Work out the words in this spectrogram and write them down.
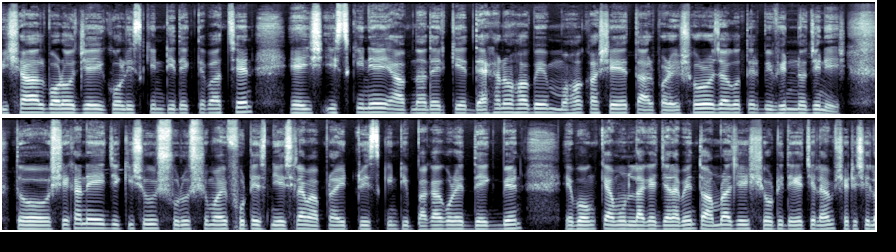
বিশাল বড় যেই গোল স্ক্রিনটি দেখতে পাচ্ছেন, এই স্ক্রিনে আপনাদেরকে দেখানো হবে মহাকাশে, তারপরে সৌরজগতের বিভিন্ন জিনিস। তো সেখানে এই যে কিছু শুরুর সময় ফুটেজ নিয়েছিলাম, আপনারা একটু স্ক্রিনটি পাকা করে দেখবেন এবং কেমন লাগে জানাবেন। তো আমরা যে শোটি দেখেছিলাম, সেটি ছিল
